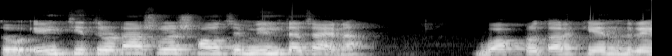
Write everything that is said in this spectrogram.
তো এই চিত্রটা আসলে সহজে মিলতে চায় না। বক্রতার কেন্দ্রে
